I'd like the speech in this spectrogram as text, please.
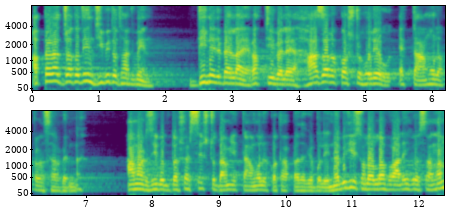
আপনারা যতদিন জীবিত থাকবেন, দিনের বেলায় রাত্রি বেলায় হাজারো কষ্ট হলেও একটা আমল আপনারা ছাড়বেন না। আমার জীবন দশার শ্রেষ্ঠ দামি একটা আমলের কথা আপনাদেরকে বলি। নবীজি সাল আলহিসাল্লাম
